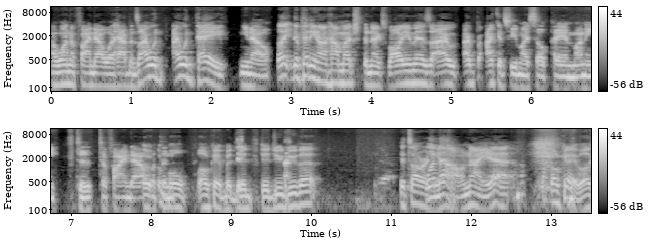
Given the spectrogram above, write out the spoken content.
I want to find out what happens. I would I would pay, you know, like depending on how much the next volume is. I I, I could see myself paying money to to find out. Oh, what the, well, okay, but did did you do that? It's already Well, out. no, not yet. Okay, well,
